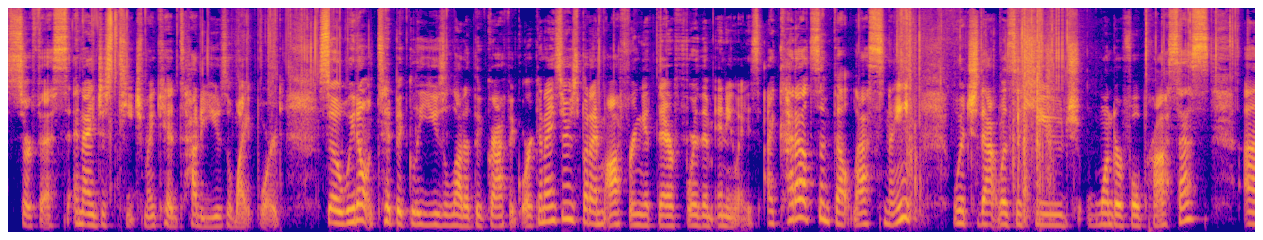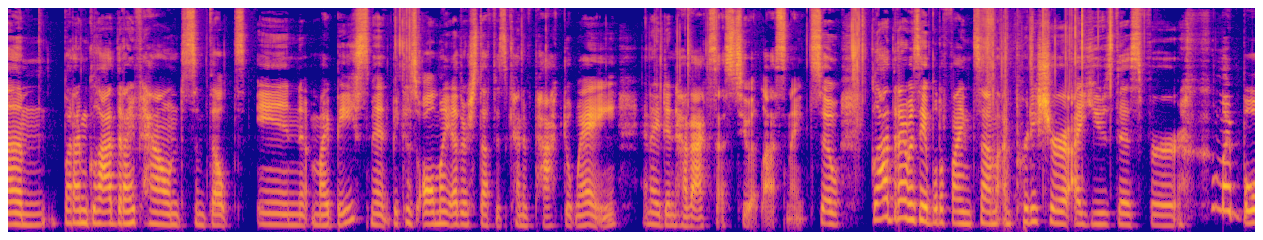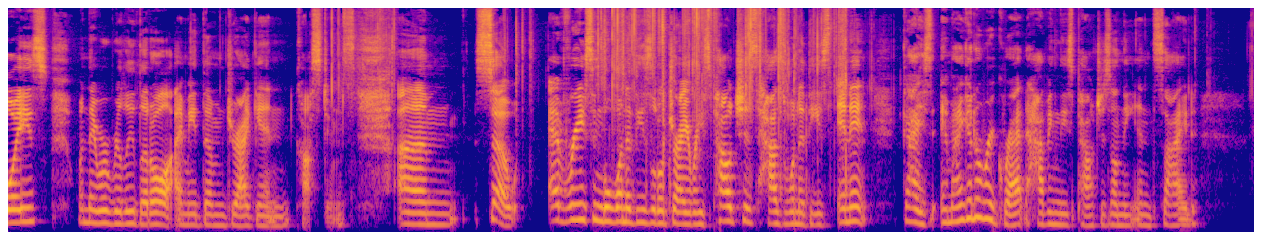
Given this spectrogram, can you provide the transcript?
surface and I just teach my kids how to use a whiteboard. So we don't typically use a lot of the graphic organizers, but I'm offering it there for them anyways. I cut out some felt last night, which that was a huge, wonderful process. Um, but I'm glad that I found some felt in my basement because all my other stuff is kind of packed away and I didn't have access to it last night. So glad that I was able to find some. I'm pretty sure I used this for my boys when they were really little. I made them dragon costumes. Um, so every single one of these little dry erase pouches has one of these in it. Guys, am I going to regret having these pouches on the inside?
